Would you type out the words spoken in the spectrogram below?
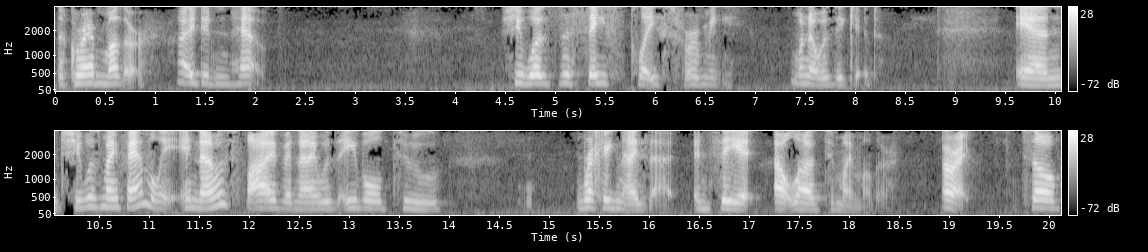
the grandmother I didn't have. She was the safe place for me when I was a kid. And she was my family. And I was five, and I was able to recognize that and say it out loud to my mother. All right. So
